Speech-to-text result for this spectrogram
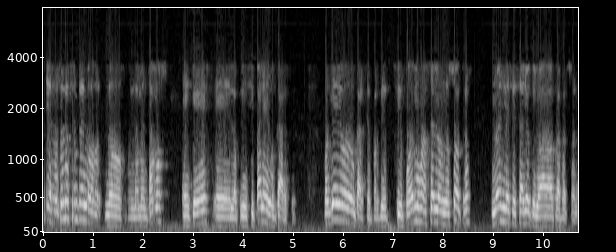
Bien, nosotros siempre nos, fundamentamos en que es eh, lo principal es educarse. ¿Por qué digo educarse? Porque si podemos hacerlo nosotros, no es necesario que lo haga otra persona.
